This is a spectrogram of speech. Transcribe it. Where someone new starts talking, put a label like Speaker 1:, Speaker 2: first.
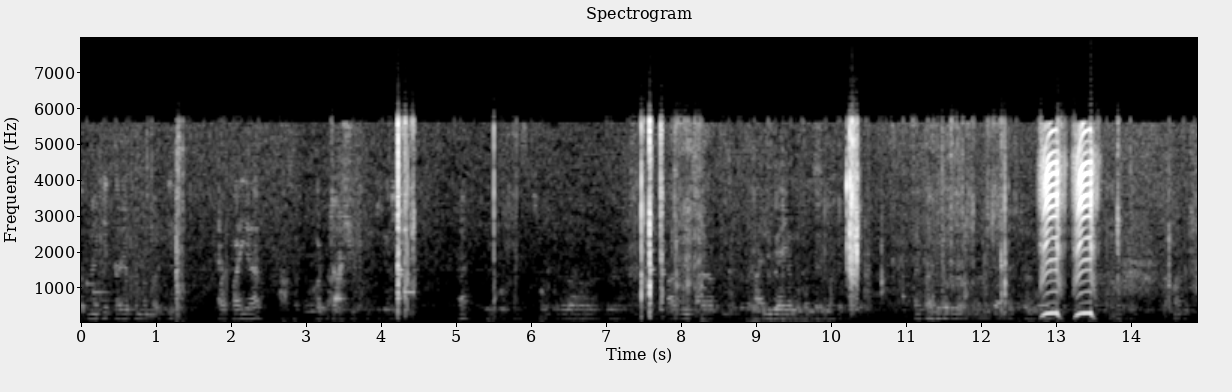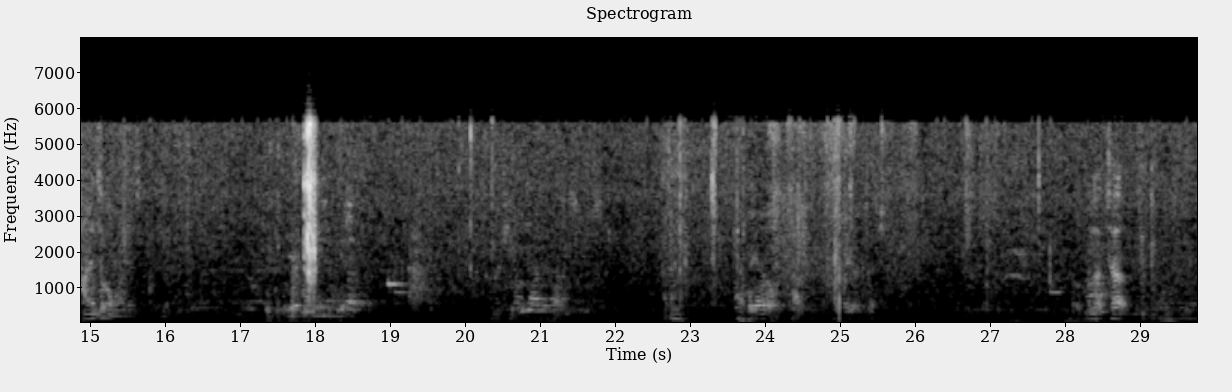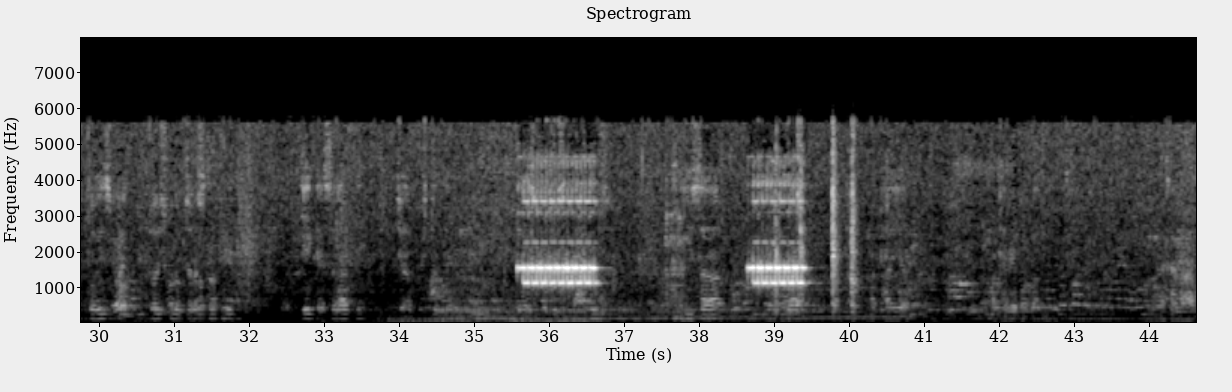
Speaker 1: मुकदमे की तिरपन नंबर की एफ़ आई आर है बाद अच्छा चौबीस चौबीस किलो चरस था एक एस एल आर थी चार पिस्टल दस ईसा अठारह अठारह पकड़ एस एल आर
